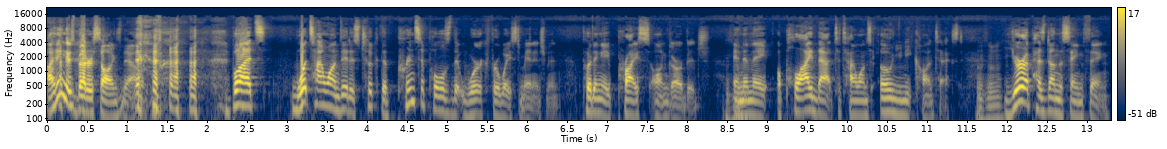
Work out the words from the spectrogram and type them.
I think there's better songs now. but what Taiwan did is took the principles that work for waste management, putting a price on garbage, and then they applied that to Taiwan's own unique context. Europe has done the same thing.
